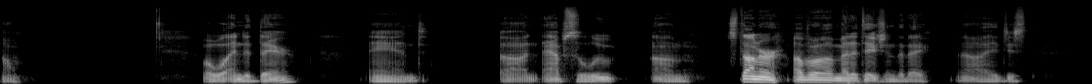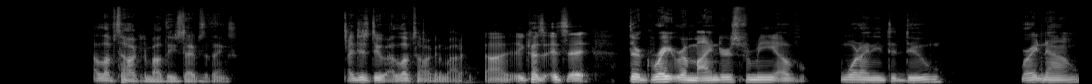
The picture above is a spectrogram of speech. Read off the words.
So, well, we'll end it there. And uh, an absolute um, stunner of a meditation today. Uh, I just, I love talking about these types of things. I just do. I love talking about it uh, because it's a, they're great reminders for me of what I need to do right now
